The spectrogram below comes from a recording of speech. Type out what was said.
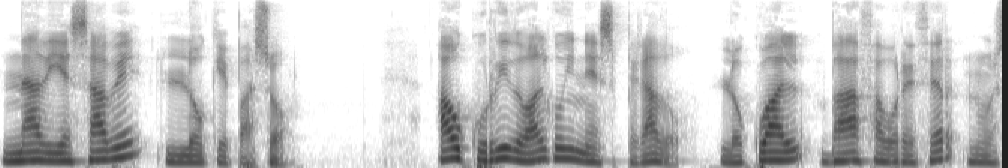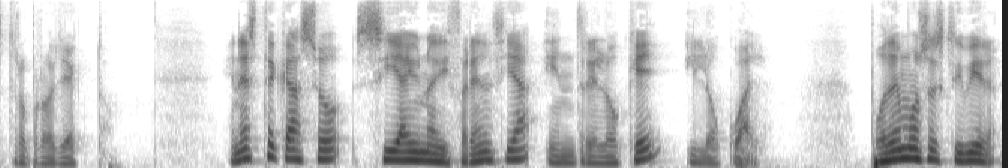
Nadie sabe lo que pasó. Ha ocurrido algo inesperado, lo cual va a favorecer nuestro proyecto. En este caso sí hay una diferencia entre lo que y lo cual. Podemos escribir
